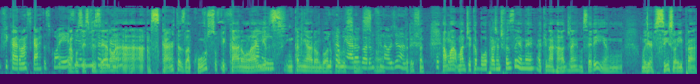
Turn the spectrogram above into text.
ficaram as cartas com eles. Ah, vocês eles fizeram a, a, as cartas lá no curso, ficaram Exatamente. lá e eles encaminharam agora para vocês. Encaminharam agora no oh, final de ano. Interessante. Porque... É uma, uma dica boa para a gente fazer, né? Aqui na rádio, né? Não seria? Um, um exercício aí para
